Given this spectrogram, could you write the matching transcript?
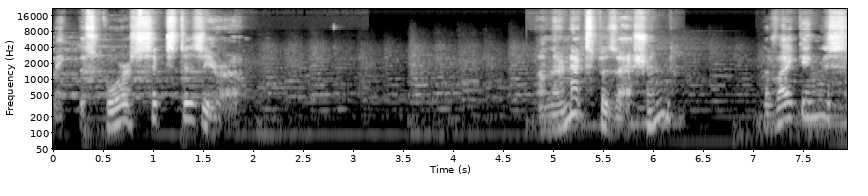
make the score 6 to 0. Their next possession, the Vikings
